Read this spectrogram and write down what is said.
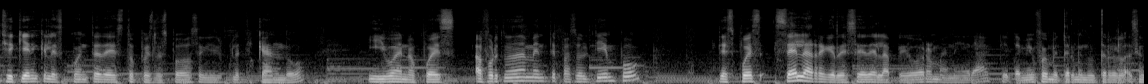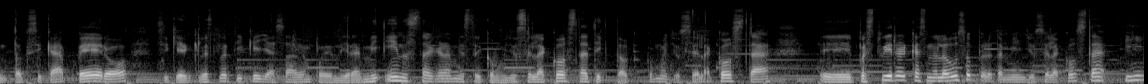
si quieren que les cuente de esto, pues les puedo seguir platicando. Y bueno, pues afortunadamente pasó el tiempo. Después se la regresé de la peor manera, que también fue meterme en otra relación tóxica, pero si quieren que les platique, ya saben, pueden ir a mi Instagram, estoy como Yusela Costa, TikTok como Yusela Costa, eh, pues Twitter casi no lo uso, pero también Yusela Costa y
